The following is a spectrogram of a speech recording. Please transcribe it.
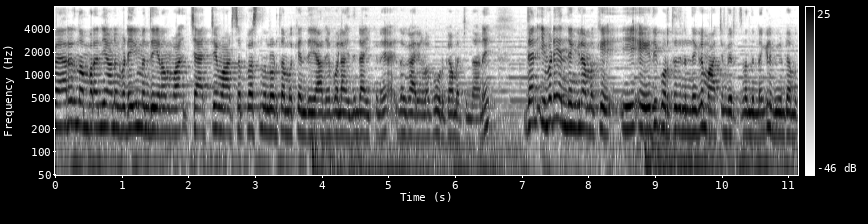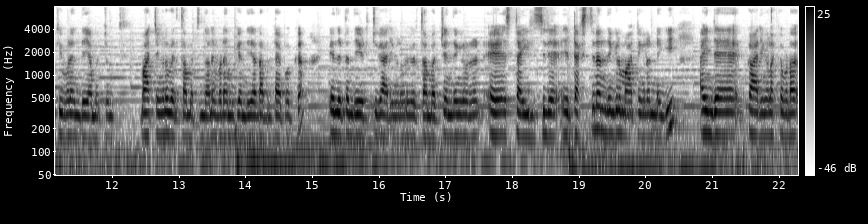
വേറൊരു നമ്പർ തന്നെയാണ് ഇവിടെയും എന്ത് ചെയ്യണം? ചാറ്റ് വാട്സപ്പ് എന്നുള്ളിടത്ത് നമുക്ക് എന്ത് ചെയ്യാം? അതേപോലെ ഇതിന്റെ ഐക്കണ് ഇതോ കാര്യങ്ങളൊക്കെ കൊടുക്കാൻ പറ്റുന്നതാണ്. ദെൻ ഇവിടെ എന്തെങ്കിലും നമുക്ക് ഈ എഴുതി കൊടുത്തതിന് എന്തെങ്കിലും മാറ്റം വരുത്തണമെന്നുണ്ടെങ്കിൽ വീണ്ടും നമുക്ക് ഇവിടെ എന്ത് ചെയ്യാൻ പറ്റും? മാറ്റങ്ങൾ വരുത്താൻ പറ്റുന്നതാണ്. ഇവിടെ നമുക്ക് എന്ത് ചെയ്യാം? ഡബിൾ ടാപ്പ് ഒക്കെ. എന്നിട്ട് എന്ത് എഡിറ്റ് കാര്യങ്ങൾ ഇവിടെ വരുത്താൻ പറ്റും. എന്തെങ്കിലും ഇവിടെ സ്റ്റൈൽസിൽ ടെക്സ്റ്റിന് എന്തെങ്കിലും മാറ്റങ്ങൾ ഉണ്ടെങ്കിൽ അതിന്റെ കാര്യങ്ങളൊക്കെ ഇവിടെ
